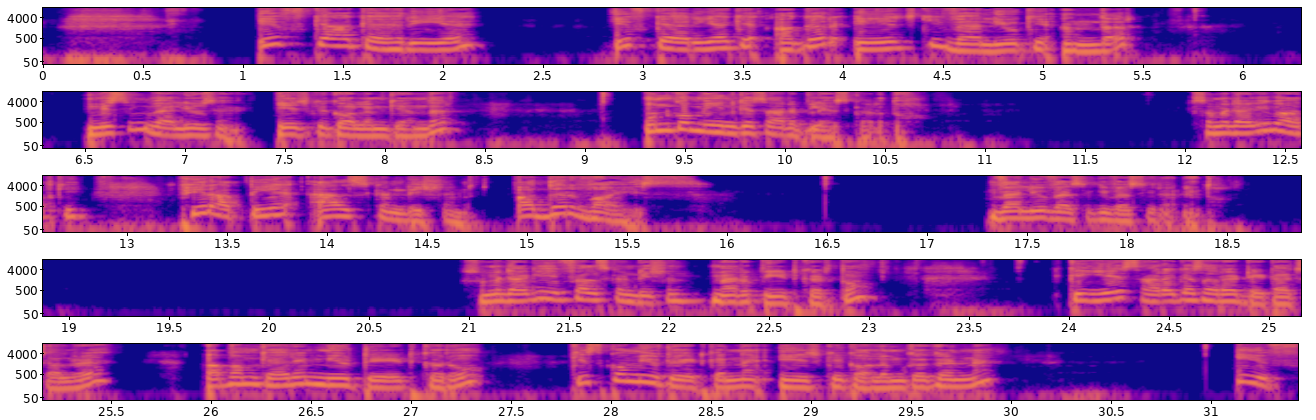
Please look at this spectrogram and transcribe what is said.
इफ़ क्या कह रही है? इफ़ कह रही है कि अगर एज की वैल्यू के अंदर मिसिंग वैल्यूज़ हैं एज के कॉलम के अंदर, उनको मीन के साथ रिप्लेस कर दो। समझ आ गई बात की? फिर आती है एल्स कंडीशन अदरवाइज़ वैल्यू वैसे की वैसी रहने दो। समझ आ गई इफ़ एल्स कंडीशन मैं रिपीट करता हूँ कि ये सारा का सारा डेटा चल रहा है। अब हम कह रहे हैं म्यूटेट करो। किसको म्यूटेट करना है? एज के कॉलम का करना है। इफ़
